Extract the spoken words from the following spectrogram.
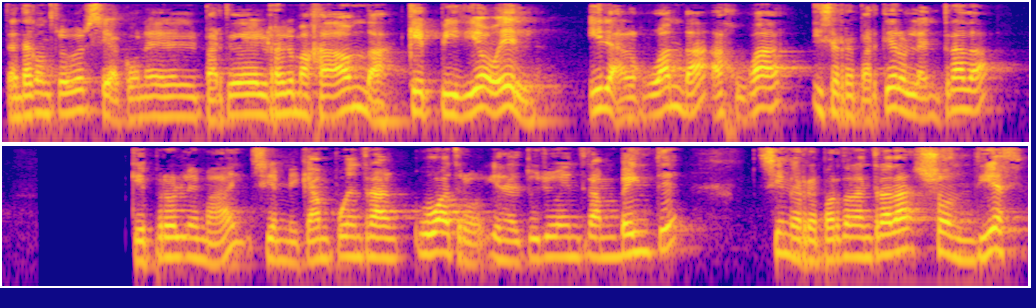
tanta controversia con el partido del Rayo Majadahonda, que pidió él ir al Wanda a jugar y se repartieron la entrada, ¿qué problema hay? Si en mi campo entran cuatro y en el tuyo entran 20, si me reparto la entrada son 10.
